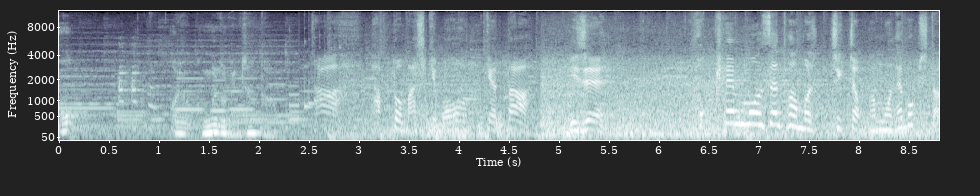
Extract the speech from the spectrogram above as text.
어? 국물도 괜찮다. 자 밥도 맛있게 먹었겠다. 이제 포켓몬 센터 한번 직접 한번 해봅시다.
